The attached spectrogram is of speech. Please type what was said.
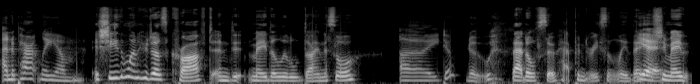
And apparently, um, Is she the one who does craft and it made a little dinosaur? I don't know. That also happened recently. They, Yeah. She made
